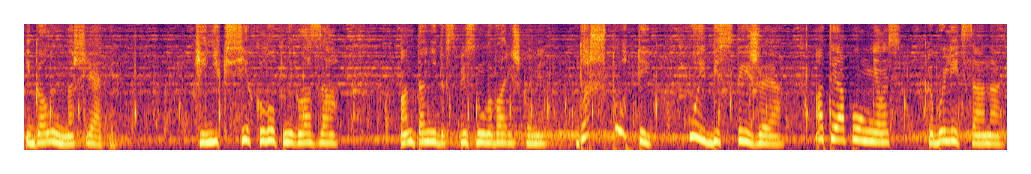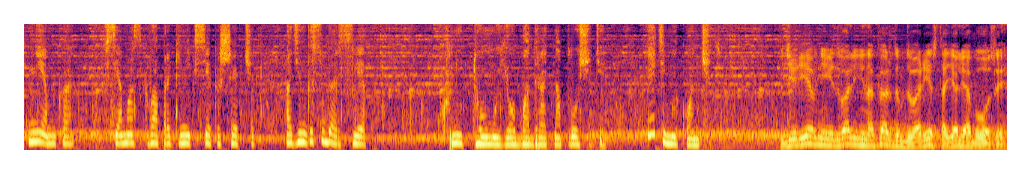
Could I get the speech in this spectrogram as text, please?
и галун на шляпе. «Кениксек, лопни глаза!» Антонида всплеснула варежками. «Да что ты? Ой, бесстыжая! А ты опомнилась! Кобылица она, немка! Вся Москва про Кениксека шепчет. Один государь слеп. Кнутом ее ободрать на площади. Этим и кончит. В деревне едва ли не на каждом дворе стояли обозы.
